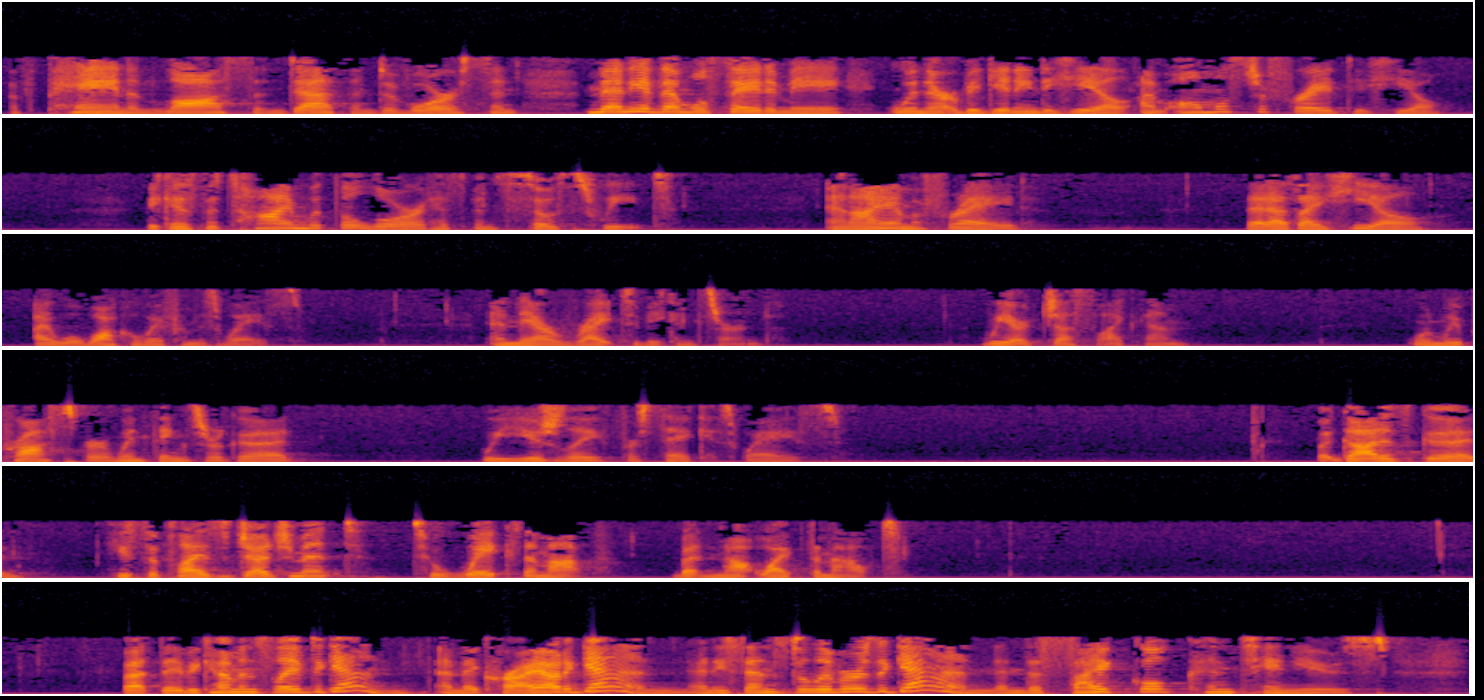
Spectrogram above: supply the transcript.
of pain and loss and death and divorce. And many of them will say to me when they're beginning to heal, I'm almost afraid to heal because the time with the Lord has been so sweet. And I am afraid that as I heal, I will walk away from his ways. And they are right to be concerned. We are just like them. When we prosper, when things are good, we usually forsake his ways. But God is good. He supplies judgment to wake them up, but not wipe them out. But they become enslaved again, and they cry out again, and he sends deliverers again, and the cycle continues.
